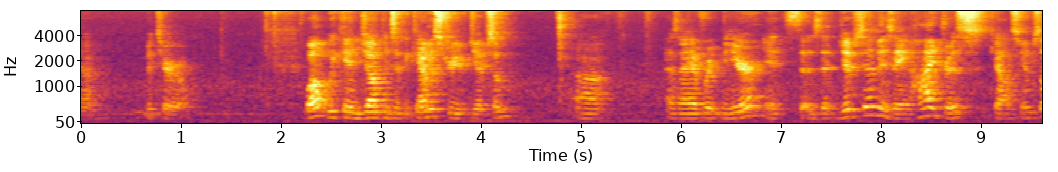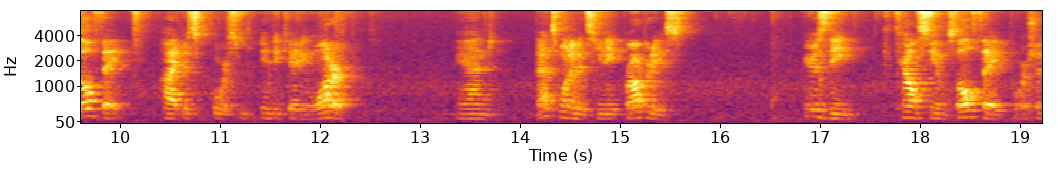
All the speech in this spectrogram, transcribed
uh, material. Well, we can jump into the chemistry of gypsum. Uh, as I have written here, it says that gypsum is a hydrous calcium sulfate. Hydrous, of course, indicating water. And that's one of its unique properties. Here's the calcium sulfate portion,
